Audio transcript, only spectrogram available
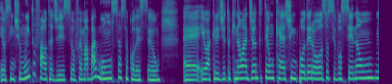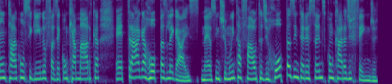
Eu senti muito falta disso. Foi uma bagunça essa coleção. É, eu acredito que não adianta ter um casting poderoso se você não, não tá conseguindo fazer com que a marca é, traga roupas legais, né? Eu senti muita falta de roupas interessantes com cara de Fendi.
